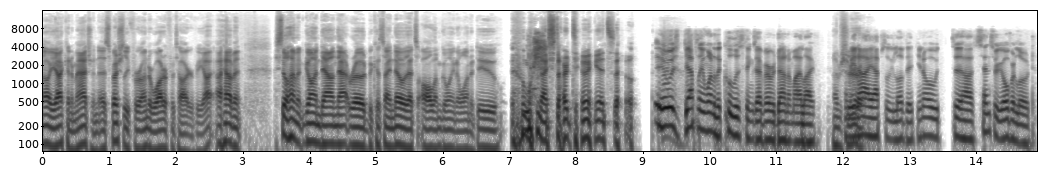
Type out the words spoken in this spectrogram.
Oh yeah, I can imagine, especially for underwater photography. I, I haven't, still haven't gone down that road because I know that's all I'm going to want to do when I start doing it. So it was definitely one of the coolest things I've ever done in my life. I'm sure. I mean, I absolutely loved it. You know, it's uh, sensory overload.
